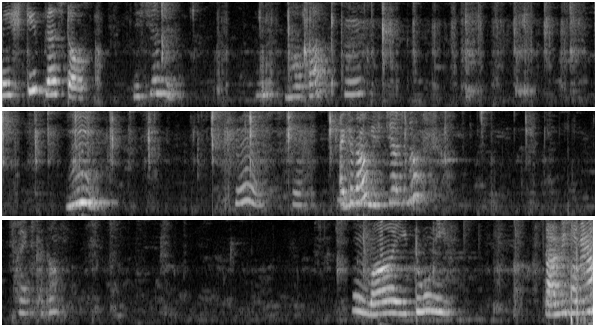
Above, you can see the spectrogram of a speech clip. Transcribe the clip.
মিষ্টি প্লাস টক। মিষ্টি আছে? হুম। একটা দাও। মিষ্টি আছে তো? একটা দাও। ও মা চাটনি খাবে না?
